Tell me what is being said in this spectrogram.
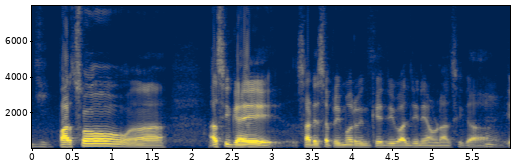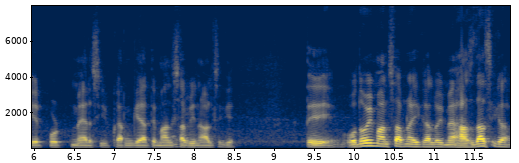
ਜੀ। ਪਰਸੋਂ ਅਸੀਂ ਗਏ ਸਾਡੇ ਸੁਪਰੀਮੋ ਅਰਵਿੰਦ ਕੇਜਰੀਵਾਲ ਜੀ ਨੇ ਆਉਣਾ ਸੀਗਾ 에어ਪੋਰਟ ਮੈਂ ਰਿਸੀਵ ਕਰਨ ਗਿਆ ਤੇ ਮਾਨ ਸਾਹਿਬ ਵੀ ਨਾਲ ਸੀਗੇ। ਤੇ ਉਦੋਂ ਵੀ ਮਾਨ ਸਾਹਿਬ ਨਾਲ ਇਹ ਗੱਲ ਹੋਈ ਮੈਂ ਹੱਸਦਾ ਸੀਗਾ।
